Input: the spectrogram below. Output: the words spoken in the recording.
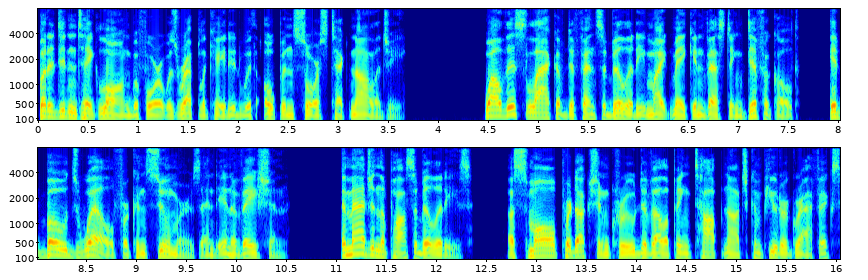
But it didn't take long before it was replicated with open-source technology. While this lack of defensibility might make investing difficult, it bodes well for consumers and innovation. Imagine the possibilities. A small production crew developing top-notch computer graphics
